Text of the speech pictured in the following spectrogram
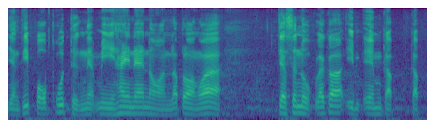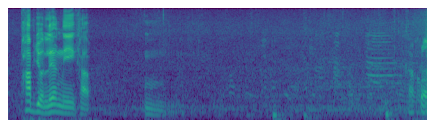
อย่างที่โป๊ปพูดถึงเนี่ยมีให้แน่นอน รับรองว่าจะสนุกแล้วก็อิ่มเอมกับกับภาพยนตร์เรื่องนี้ครับอืม ครับผม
